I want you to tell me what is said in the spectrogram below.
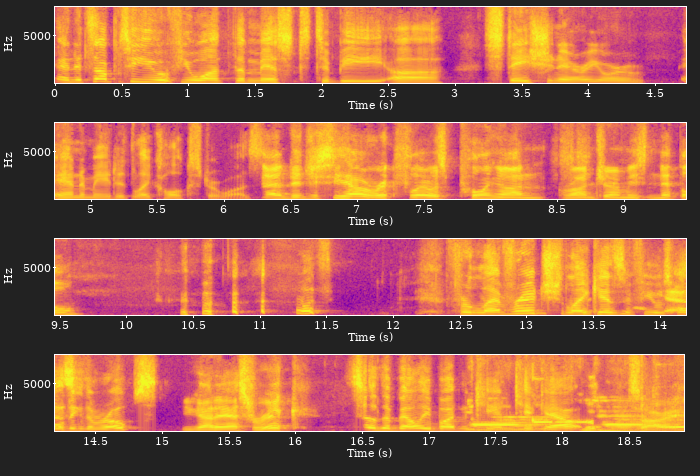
And it's up to you if you want the mist to be uh, stationary or animated like Hulkster was. And did you see how Ric Flair was pulling on Ron Jeremy's nipple? What's for leverage, like as if he was Yes. holding the ropes, You got to ask Rick. So the belly button can't kick out. Sorry.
